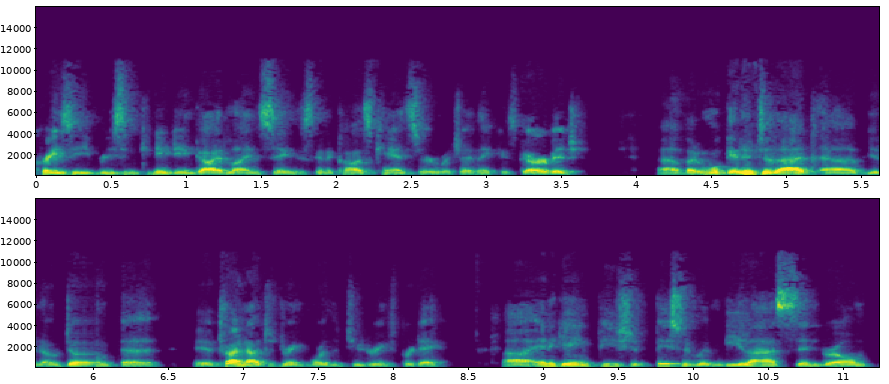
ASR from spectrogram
crazy recent Canadian guidelines saying it's going to cause cancer, which I think is garbage. Uh, but we'll get into that. Uh, you know, don't uh, try not to drink more than two drinks per day. Uh, and again, patient, patient with MELAS syndrome,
